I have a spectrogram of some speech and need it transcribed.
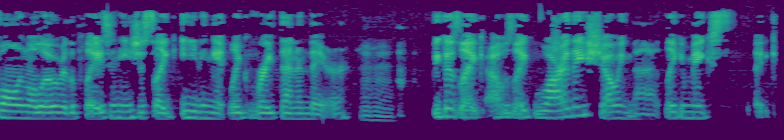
falling all over the place, and he's just like eating it like right then and there. hmm because like I was like, why are they showing that? Like it makes like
